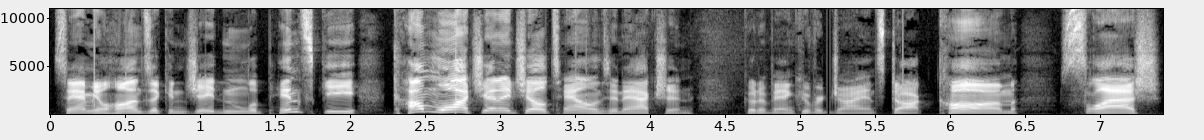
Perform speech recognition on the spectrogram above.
Samuel Honzek and Jaden Lipinski. Come watch NHL talent in action. Go to vancouvergiants.com slash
